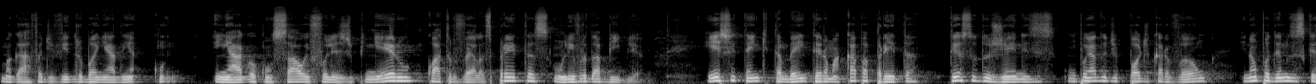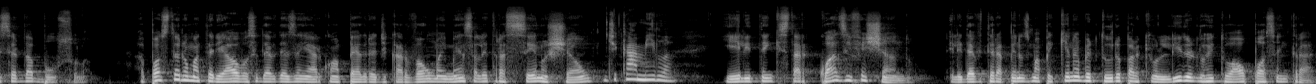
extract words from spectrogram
uma garrafa de vidro banhada em, em água com sal e folhas de pinheiro, quatro velas pretas, um livro da Bíblia. Este tem que também ter uma capa preta, texto do Gênesis, um punhado de pó de carvão e não podemos esquecer da bússola. Após ter o material, você deve desenhar com a pedra de carvão uma imensa letra C no chão De Camila. e ele tem que estar quase fechando. Ele deve ter apenas uma pequena abertura para que o líder do ritual possa entrar.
